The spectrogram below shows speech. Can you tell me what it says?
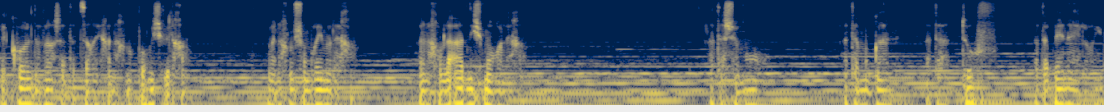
לכל דבר שאתה צריך, אנחנו פה בשבילך, ואנחנו שומרים עליך, ואנחנו לעד נשמור עליך. אתה שמור, אתה מוגן, אתה עטוף, אתה בן האלוהים.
